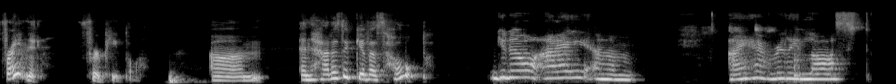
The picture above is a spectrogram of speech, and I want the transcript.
frightening for people. Um, and how does it give us hope? You know, I um, I have really lost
